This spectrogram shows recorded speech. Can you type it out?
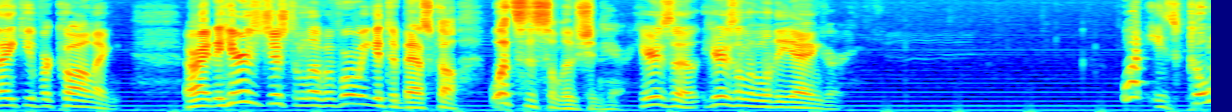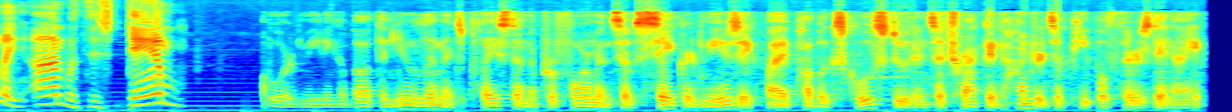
Thank you for calling. All right. Here's just a little, before we get to best call, what's the solution here? Here's a, here's a little of the anger. What is going on with this damn board meeting about the new limits placed on the performance of sacred music by public school students attracted hundreds of people Thursday night.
